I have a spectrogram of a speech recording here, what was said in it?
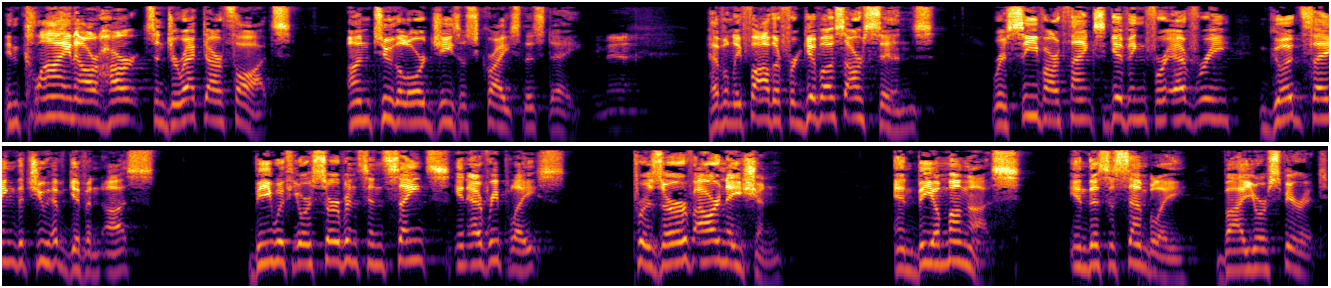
incline our hearts and direct our thoughts unto the Lord Jesus Christ this day. Amen. Heavenly Father, forgive us our sins. Receive our thanksgiving for every good thing that you have given us. Be with your servants and saints in every place preserve our nation, and be among us in this assembly by your Spirit.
